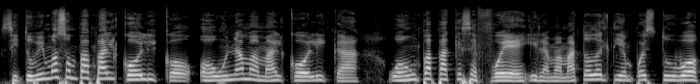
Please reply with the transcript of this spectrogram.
Si tuvimos un papá alcohólico o una mamá alcohólica o un papá que se fue y la mamá todo el tiempo estuvo,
